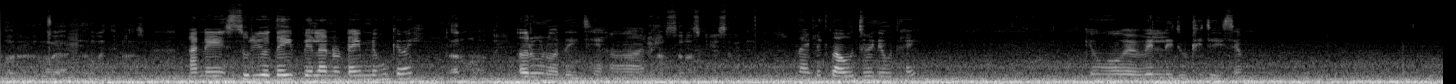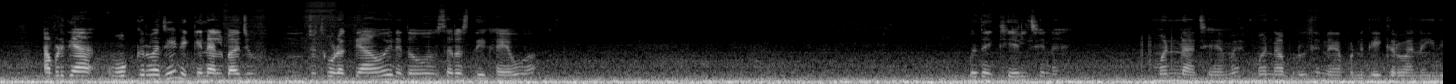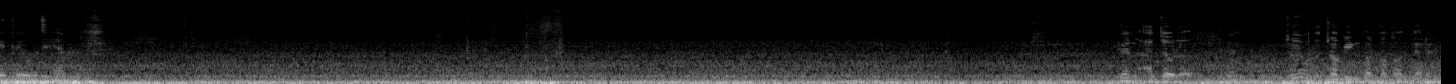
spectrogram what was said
ઘર હવે હવે દેખાશે અને સૂર્યોદય પહેલાનો ટાઈમ ને શું કહેવાય? અરુણોદય. છે હા. સરસ ના એટલે તો આવું જોઈને એવું થાય કે હું હવે વહેલી જ ઉઠી જઈશ એમ. આપણે ત્યાં વોક કરવા જઈએ ને કેનાલ બાજુ જો થોડાક ત્યાં હોય ને તો સરસ દેખાય એવું બધા ખેલ છે ને મનના છે એમ મન આપણું છે ને આપણને કંઈ કરવા નહીં દેતું એવું છે એમ બેન આ જો લો જોયું ને જોગિંગ કરતો હતો અત્યારે.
